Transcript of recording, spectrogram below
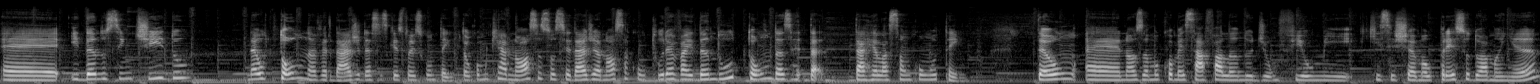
é, ir dando sentido né, o tom, na verdade, dessas questões com o tempo. Então, como que a nossa sociedade, a nossa cultura vai dando o tom das, da, da relação com o tempo. Então, é, nós vamos começar falando de um filme que se chama O Preço do Amanhã.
